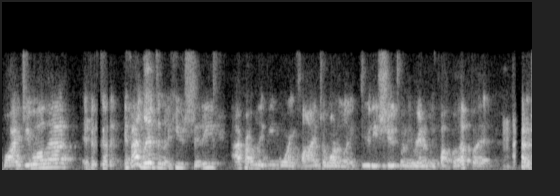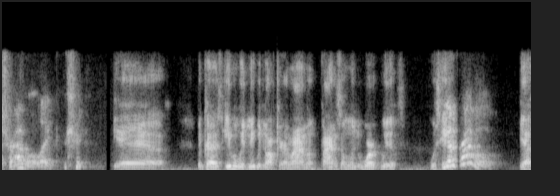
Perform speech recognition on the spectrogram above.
why do all that? If it's gonna, if I lived in a huge city, I'd probably be more inclined to want to like do these shoots when they randomly pop up. But mm. I gotta travel, like. yeah, because even with me with North Carolina, finding someone to work with was you gotta travel. Yeah,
